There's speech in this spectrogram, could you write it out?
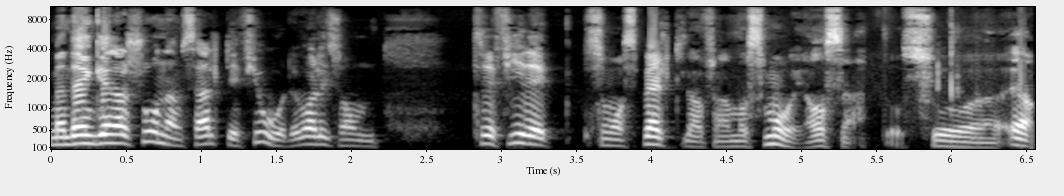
Men den generasjonen de solgte i fjor, det var liksom tre-fire som har spilt da fra de var små i Aset. Og så, ja.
